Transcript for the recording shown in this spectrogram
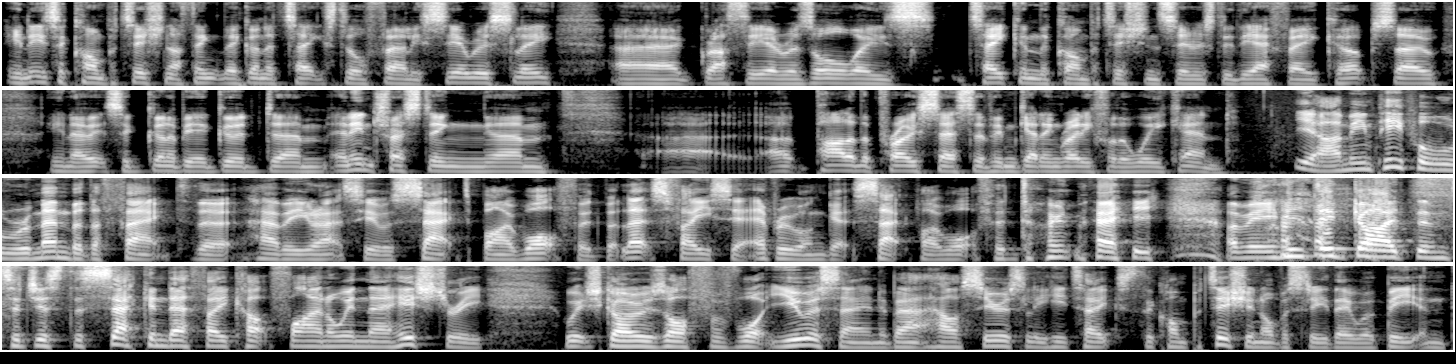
it is a competition I think they're going to take still fairly seriously. Uh, Gracia has always taken the competition seriously, the FA Cup. So, you know, it's going to be a good, um, an interesting um, uh, part of the process of him getting ready for the weekend. Yeah, I mean, people will remember the fact that Javi Gracia was sacked by Watford, but let's face it, everyone gets sacked by Watford, don't they? I mean, he did guide them to just the second FA Cup final in their history, which goes off of what you were saying about how seriously he takes the competition. Obviously, they were beaten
